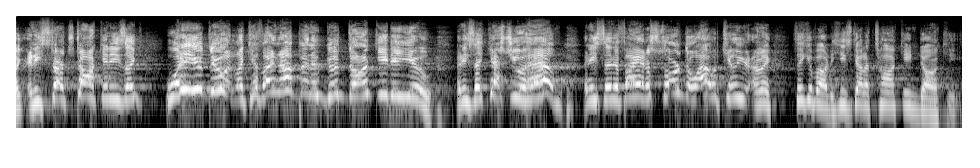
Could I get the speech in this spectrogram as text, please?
Like, and he starts talking. He's like, What are you doing? Like, have I not been a good donkey to you? And he's like, Yes, you have. And he said, If I had a sword, though, I would kill you. I'm like, Think about it. He's got a talking donkey.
